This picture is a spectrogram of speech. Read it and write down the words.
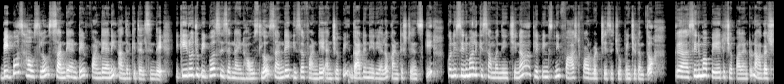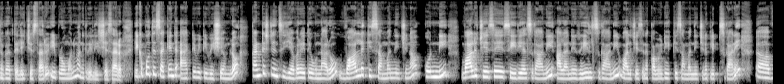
Big Boss హౌస్లో Sunday అంటే funday అని అందరికీ తెలిసిందే. ఇక ఈరోజు బిగ్ బాస్ సీజన్ నైన్ హౌస్లో సండే ఇస్ అ ఫండే అని చెప్పి గార్డెన్ ఏరియాలో కంటెస్టెంట్స్కి కొన్ని సినిమాలకి సంబంధించిన క్లిప్పింగ్స్ని ఫాస్ట్ ఫార్వర్డ్ చేసి చూపించడంతో సినిమా పేర్లు చెప్పాలంటూ నాగార్జున గారు తెలియజేశారు. ఈ ప్రోమోను మనకి రిలీజ్ చేశారు. ఇకపోతే సెకండ్ యాక్టివిటీ విషయంలో కంటెస్టెన్సీ ఎవరైతే ఉన్నారో వాళ్ళకి సంబంధించిన కొన్ని వాళ్ళు చేసే సీరియల్స్ కానీ అలానే రీల్స్ కానీ వాళ్ళు చేసిన కమ్యూనిటీకి సంబంధించిన క్లిప్స్ కానీ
